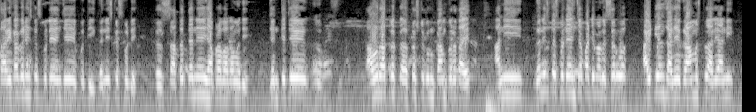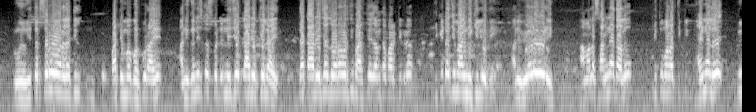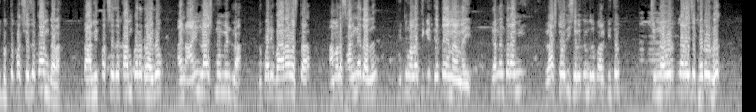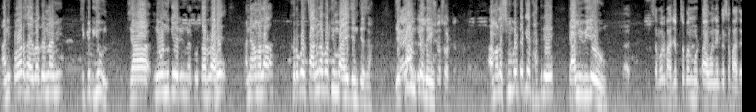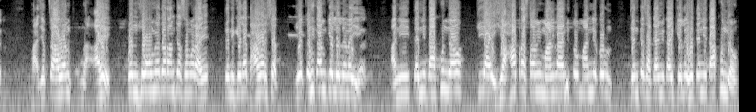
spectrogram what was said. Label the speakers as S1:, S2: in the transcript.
S1: सारिका गणेश कसपटे यांचे पती गणेश कसपटे सातत्याने ह्या प्रभागामध्ये जनतेचे अहोरात्र कष्ट करून काम करत आहेत. आणि गणेश कसपटे यांच्या पाठीमागे सर्व आय टी एन झाले ग्रामस्थ झाले आणि इतर सर्व वर्गातील पाठिंबा भरपूर आहे. आणि गणेश कसपटेंनी जे कार्य केलं आहे त्या कार्याच्या जोरावरती भारतीय जनता पार्टीकडे तिकिटाची मागणी केली होती. आणि वेळोवेळी आम्हाला सांगण्यात आलं की तुम्हाला तिकीट फायनल आहे. तुम्ही फक्त पक्षाचं काम करा. तर आम्ही पक्षाचं काम करत राहिलो आणि ऐन लास्ट मोमेंटला दुपारी बारा वाजता आम्हाला सांगण्यात आलं की तुम्हाला तिकीट देता येणार नाही. त्यानंतर आम्ही राष्ट्रवादी शरदचंद्र पार्टीचं चिन्हावर लढायचं ठरवलं आणि पवार साहेबांकडनं आम्ही तिकीट घेऊन या निवडणुकीच्या रिंगणात उतरलो आहे आणि आम्हाला खरोखर चांगला पाठिंबा आहे जनतेचा. जे काम केलंय. आम्हाला शंभर टक्के खात्री आहे की आम्ही विजय होऊ.
S2: समोर भाजपचं पण मोठं आव्हान आहे कसं पाहताय तुम्ही?
S1: भाजपचं आव्हान आहे पण जो उमेदवार आमच्यासमोर आहे त्यांनी गेल्या दहा वर्षात एकही काम केलेलं नाहीये. आणि त्यांनी दाखवून द्यावं की हा प्रस्ताव आम्ही मांडला आणि तो मान्य करून जनतेसाठी आम्ही काय केलं हे त्यांनी दाखवून द्यावं.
